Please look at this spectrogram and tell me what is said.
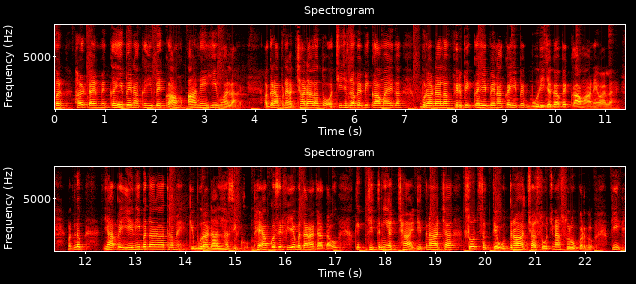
पर हर टाइम में कहीं पे ना कहीं पे काम आने ही वाला है। अगर आपने अच्छा डाला तो अच्छी जगह पे भी काम आएगा बुरा डाला फिर भी कहीं पे ना कहीं पे बुरी जगह पे काम आने वाला है। मतलब यहाँ पे ये नहीं बता रहा था मैं कि बुरा डालना सीखो। मैं आपको सिर्फ़ ये बताना चाहता हूँ कि जितनी अच्छा है जितना अच्छा सोच सकते हो उतना अच्छा सोचना शुरू कर दो। कि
